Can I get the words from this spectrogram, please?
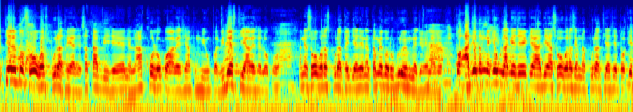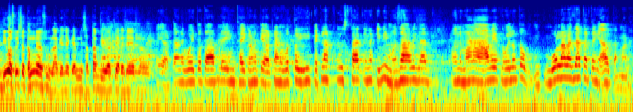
અત્યારે તો સો વર્ષ પૂરા થયા છે શતાબ્દી છે અને લાખો લોકો આવે છે આ ભૂમિ ઉપર વિદેશથી આવે છે લોકો. અને સો વર્ષ પૂરા થઈ ગયા છે અને તમે તો રૂબરૂ એમને જોયેલા છે. તો આજે તમને કેવું લાગે છે કે આજે આ સો વર્ષ એમના પૂરા થયા છે? તો એ દિવસ વિશે તમને શું લાગે છે કે એમની શતાબ્દી અત્યારે છે એમનો? અટાણે હોય તો તો આપણે એમ થાય ઘણું કે અટાણે હોત તો એ કેટલા ખુશ થાત એને કેવી મજા આવી જાત. અને માણા આવે તો ઓલો તો બોલાવા જતા તો અહીંયા આવતા માણા.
